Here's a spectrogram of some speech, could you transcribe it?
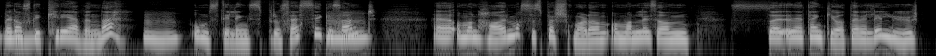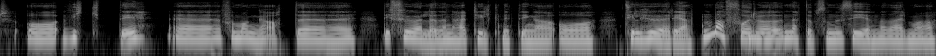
Det er ganske krevende. Mm. Omstillingsprosess, ikke sant? sant? Uh, og man har masse spørsmål om, om man liksom Så jeg tenker jo at det er veldig lurt og viktig eh, for mange at eh, de føler den her tilknytninga og tilhørigheten, da, for å nettopp som du sier med det der med å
